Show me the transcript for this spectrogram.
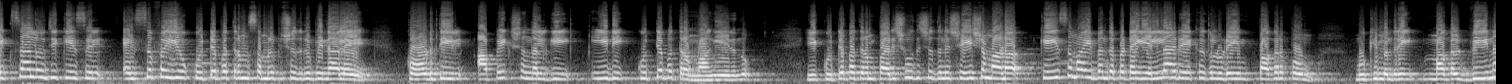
Exalogic കേസിൽ എസ് എഫ് ഐ യു കുറ്റപത്രം സമർപ്പിച്ചതിനു പിന്നാലെ കോടതിയിൽ അപേക്ഷ നൽകി ഇ ഡി കുറ്റപത്രം വാങ്ങിയിരുന്നു. ഈ കുറ്റപത്രം പരിശോധിച്ചതിനു ശേഷമാണ് കേസുമായി ബന്ധപ്പെട്ട എല്ലാ രേഖകളുടെയും പകർപ്പും മുഖ്യമന്ത്രി മകൾ വീണ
